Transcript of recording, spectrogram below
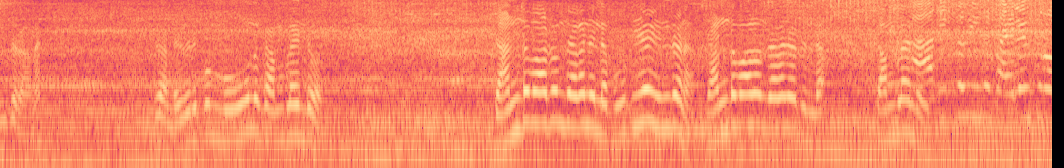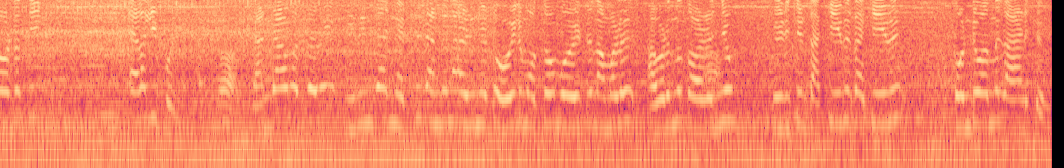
ഇഞ്ചറാണ് ഇത് കണ്ട് ഇതിലിപ്പം മൂന്ന് കംപ്ലൈന്റ് വന്നു. രണ്ട് മാസം തികഞ്ഞില്ല പുതിയ ഇന്ധന രണ്ട് മാസം തികഞ്ഞിട്ടില്ല കംപ്ലൈന്റ് ഇളകിപ്പോയി. രണ്ടാമത്തത് ഇതിന്റെ നെറ്റ് രണ്ടെണ്ണം അഴിഞ്ഞിട്ട് ഓയിൽ മൊത്തവും പോയിട്ട് നമ്മൾ അവിടുന്ന് തുഴഞ്ഞും പിടിച്ചും ടക്ക് ചെയ്ത് ടക്ക് ചെയ്ത് കൊണ്ടുവന്ന് കാണിച്ചത്.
